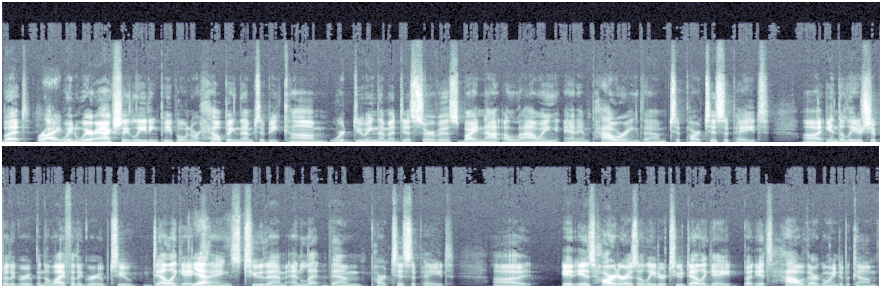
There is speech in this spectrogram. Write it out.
But right. when we're actually leading people and we're helping them to become, we're doing them a disservice by not allowing and empowering them to participate uh, in the leadership of the group, in the life of the group, to delegate yeah. things to them and let them participate uh, it is harder as a leader to delegate, but it's how they're going to become.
